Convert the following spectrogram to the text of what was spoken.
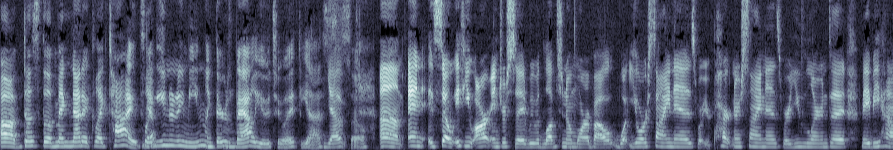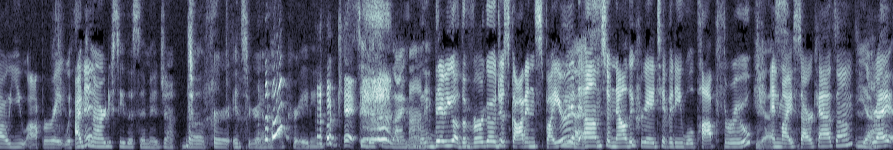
uh does the magnetic like tides. Like Yep. you know what I mean? Like there's value to it, yes. Yep. So Um, and so if you are interested, we would love to know more about what your sign is, what your partner's sign is, where you learned it, maybe how you operate with. it. I can it. already see this image on the for Instagram that I'm creating. okay. See this is I'm on it. There you go. The Virgo just got inspired. Yes. Um, so now the creativity will pop through Yes. and my sarcasm. Yeah. Right?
